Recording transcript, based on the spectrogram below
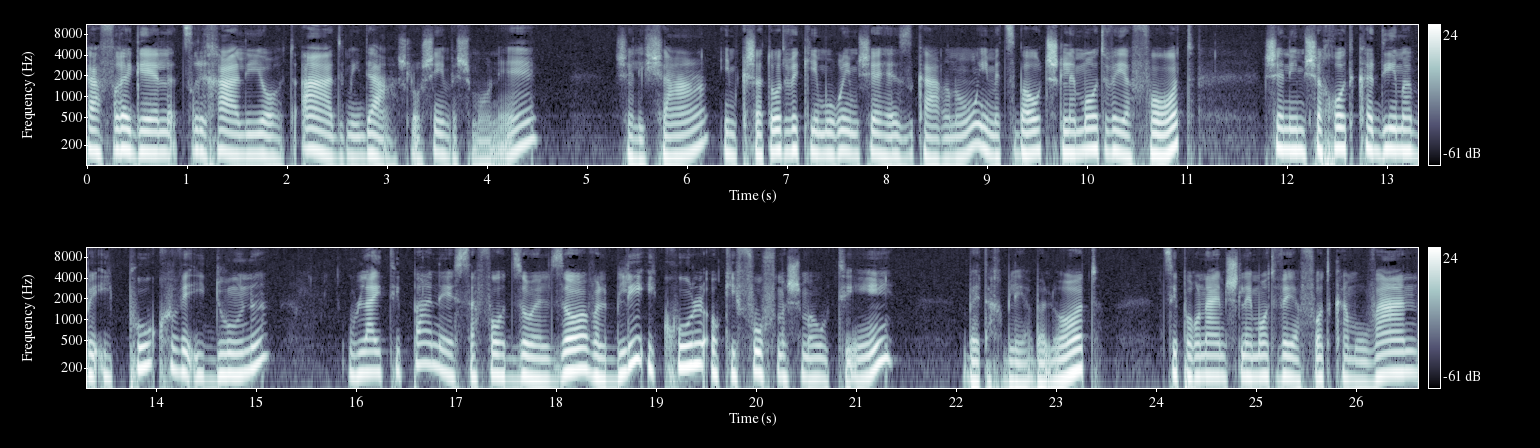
כף רגל צריכה להיות עד מידה 38 של אישה, עם קשתות וכימורים שהזכרנו, עם אצבעות שלמות ויפות, שנמשכות קדימה באיפוק ועידון, אולי טיפה נאספות זו אל זו, אבל בלי עיכול או כיפוף משמעותי, בטח בלי הבלות. ציפורניים שלמות ויפות כמובן,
